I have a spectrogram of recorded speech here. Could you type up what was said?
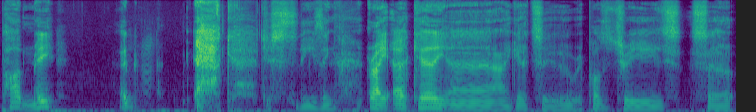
Pardon me. I'm, ah, just sneezing. Right, okay, uh, I go to repositories, so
